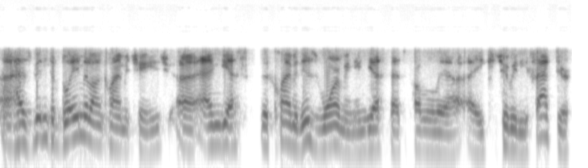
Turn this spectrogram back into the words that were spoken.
uh, has been to blame it on climate change. Uh, and yes, the climate is warming, and yes, that's probably a, a, contributing factor.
